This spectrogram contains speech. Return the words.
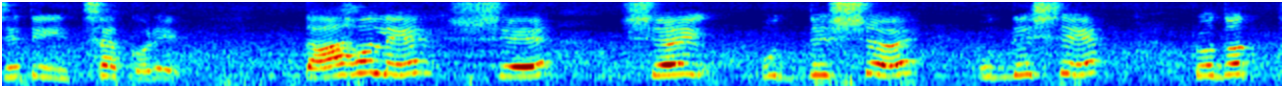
যেতে ইচ্ছা করে, তাহলে সে সেই উদ্দেশ্যে উদ্দেশ্যে প্রদত্ত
